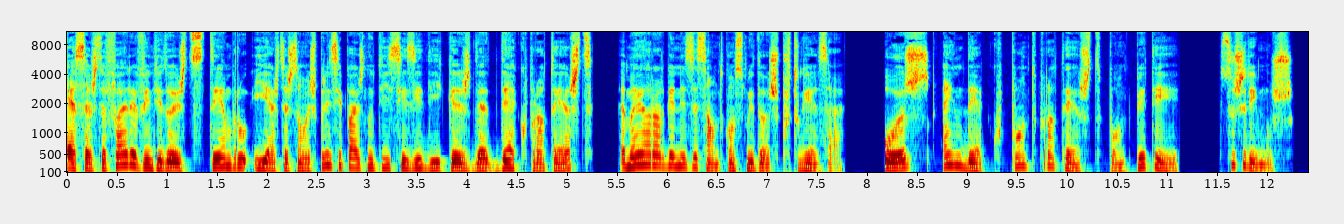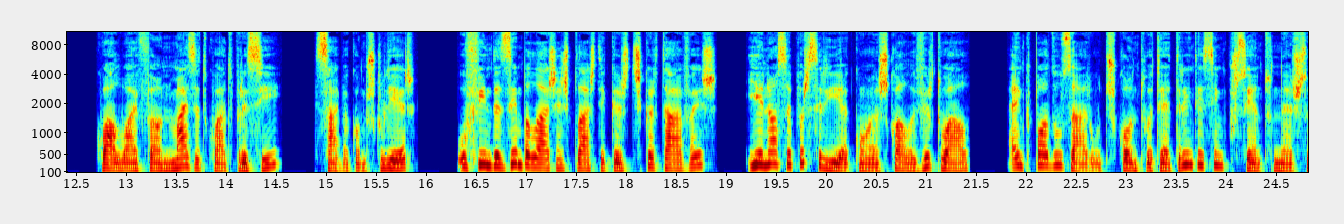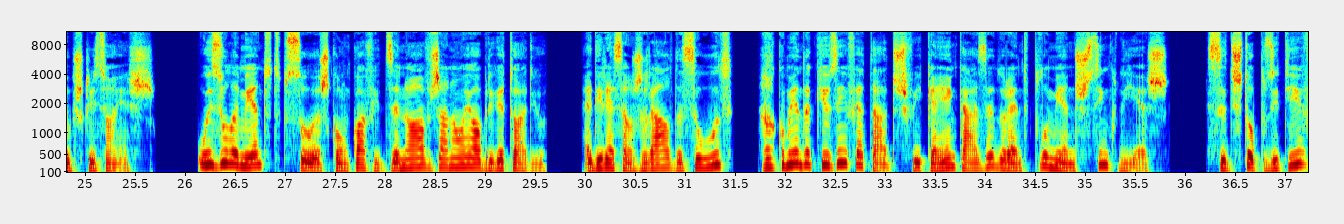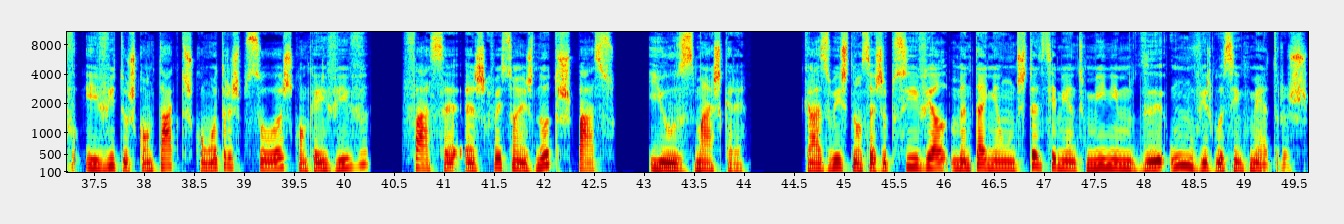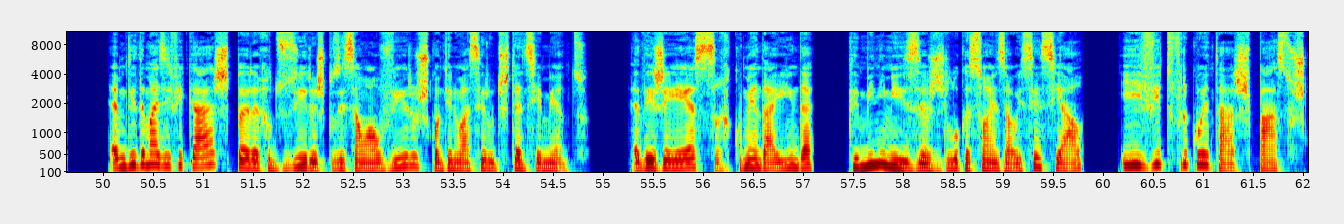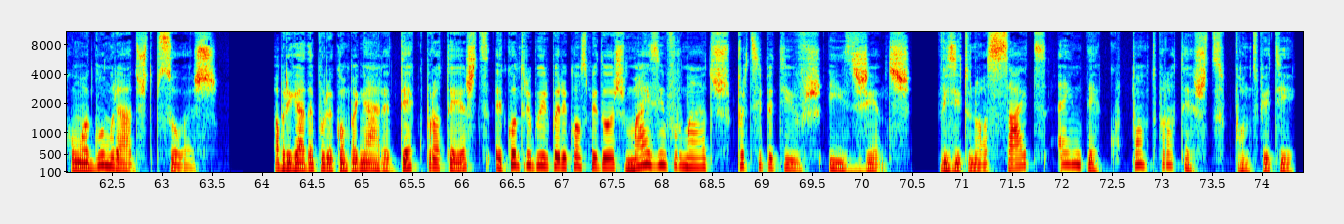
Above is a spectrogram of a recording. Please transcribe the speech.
É sexta-feira, 22 de setembro, e estas são as principais notícias e dicas da DECO Proteste, a maior organização de consumidores portuguesa. Hoje, em DECO.proteste.pt, sugerimos qual o iPhone mais adequado para si, saiba como escolher, o fim das embalagens plásticas descartáveis e a nossa parceria com a Escola Virtual, em que pode usar o desconto até 35% nas subscrições. O isolamento de pessoas com Covid-19 já não é obrigatório a Direção-Geral da Saúde recomenda que os infectados fiquem em casa durante pelo menos cinco dias. Se testou positivo, evite os contactos com outras pessoas com quem vive, faça as refeições noutro espaço e use máscara. Caso isto não seja possível, mantenha um distanciamento mínimo de 1,5 metros. A medida mais eficaz para reduzir a exposição ao vírus continua a ser o distanciamento. A DGS recomenda ainda que minimize as deslocações ao essencial e evite frequentar espaços com aglomerados de pessoas. Obrigada por acompanhar a DECO Proteste a contribuir para consumidores mais informados, participativos e exigentes. Visite o nosso site em deco.proteste.pt.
